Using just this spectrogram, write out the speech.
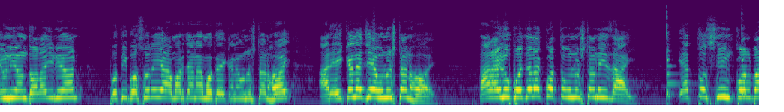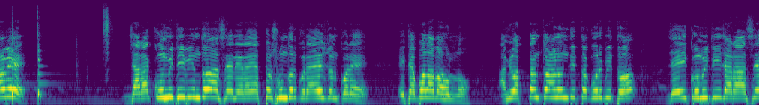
ইউনিয়ন, দলা ইউনিয়ন, প্রতি বছরেই আমার জানা মতে এখানে অনুষ্ঠান হয়। আর এইখানে যে অনুষ্ঠান হয় তারাইল উপজেলা কত অনুষ্ঠানেই যায়? এত শৃঙ্খলভাবে যারা কমিটিবৃন্দ আছেন, এরা এত সুন্দর করে আয়োজন করে, এটা বলা বাহুল্য। আমি অত্যন্ত আনন্দিত, গর্বিত যে এই কমিটি যারা আছে,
